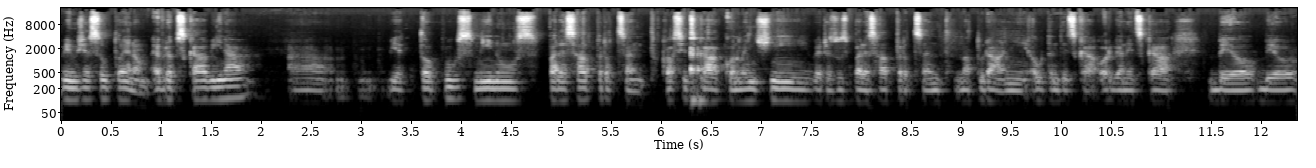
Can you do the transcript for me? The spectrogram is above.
Vím, že jsou to jenom evropská vína, je to plus minus 50% klasická konvenční versus 50% naturální, autentická, organická, bio, bio,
